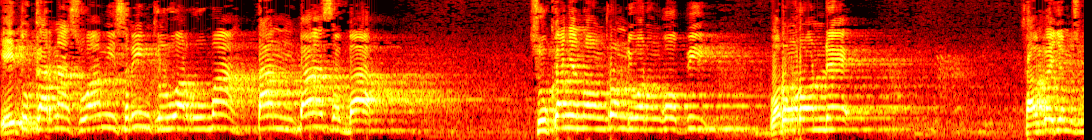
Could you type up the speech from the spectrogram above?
yaitu karena suami sering keluar rumah tanpa sebab. Sukanya nongkrong di warung kopi, warung ronde. Sampai jam 10,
